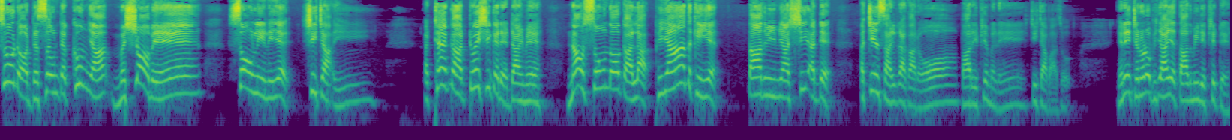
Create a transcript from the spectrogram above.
သို့တော်တစုံတစ်ခုမျှမလျှော့ပဲစုံလင်လျက်ရှိကြ၏အထက်ကတွေးရှိခဲ့တဲ့အတိုင်းပဲနောက်ဆုံးသောကာလဖျားသခင်ရဲ့ သားသမီးများရှိအပ်တဲ့အကျင့်စာရိတ္တကတော့ဘာတွေဖြစ်မလဲကြည့်ကြပါစို့ယနေ့ကျွန်တော်တို့ဖျားရဲ့သားသမီးတွေဖြစ်တယ်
